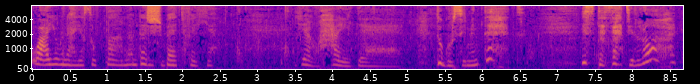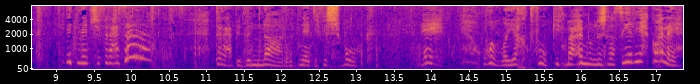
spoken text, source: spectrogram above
وعيونه يا سلطانة منجبات فيا. يا وحيدة تقرسي من تحت. استسعتي لروحك. تنبشي في العزرة. تلعبي بالنار وتنادي في الشبوك. إيه والله يخطفوك كيف ما عملوا الجلاصية اللي يحكوا عليها.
